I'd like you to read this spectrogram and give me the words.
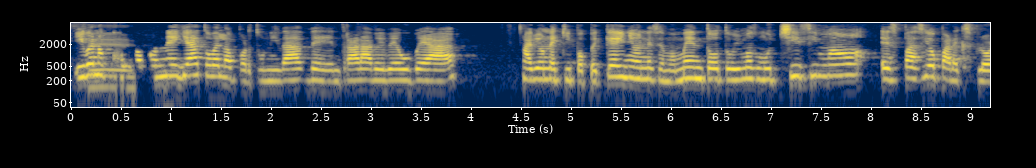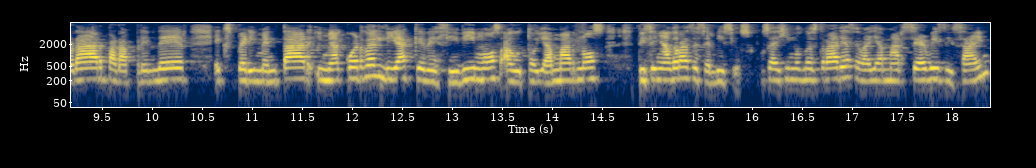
Y bueno, con ella tuve la oportunidad de entrar a BBVA había un equipo pequeño en ese momento, tuvimos muchísimo espacio para explorar, para aprender, experimentar y me acuerdo el día que decidimos autollamarnos diseñadoras de servicios. O sea, dijimos, nuestra área se va a llamar Service Design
